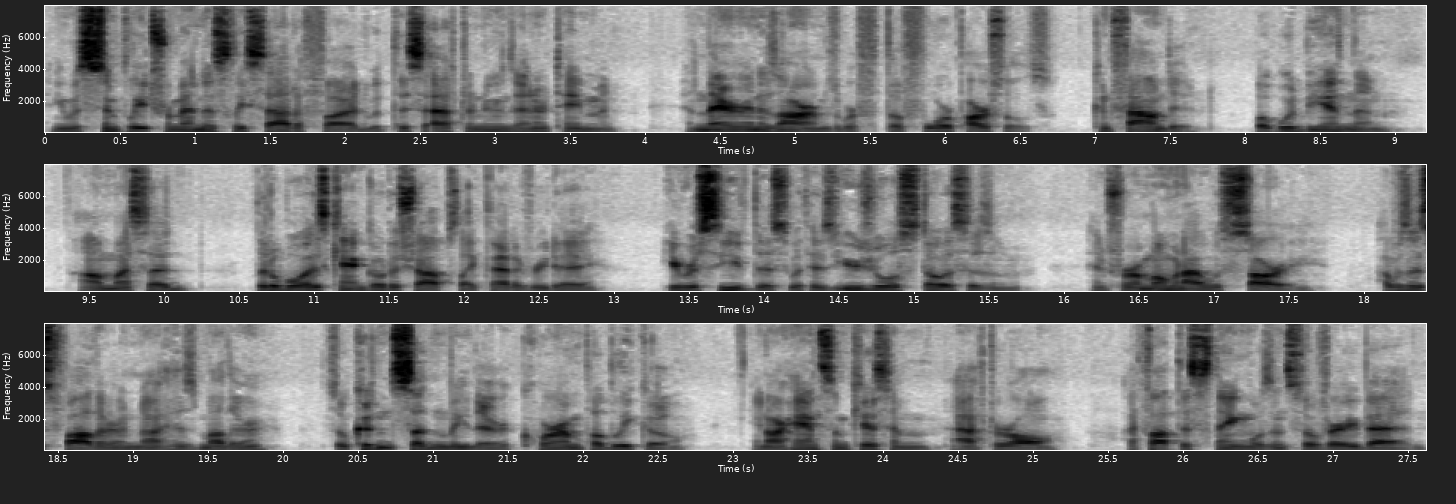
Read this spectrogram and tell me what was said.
and he was simply tremendously satisfied with this afternoon's entertainment. And there in his arms were the four parcels. Confounded, what would be in them? Um, I said, little boys can't go to shops like that every day. He received this with his usual stoicism, and for a moment I was sorry. I was his father and not his mother, so couldn't suddenly there coram publico, and our handsome kiss him, after all. I thought this thing wasn't so very bad,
